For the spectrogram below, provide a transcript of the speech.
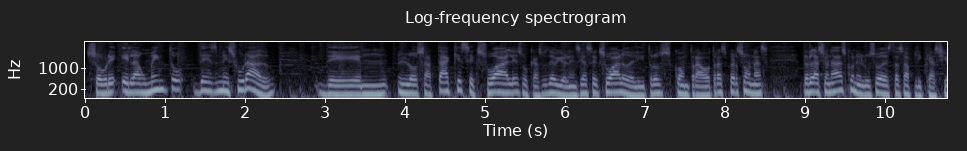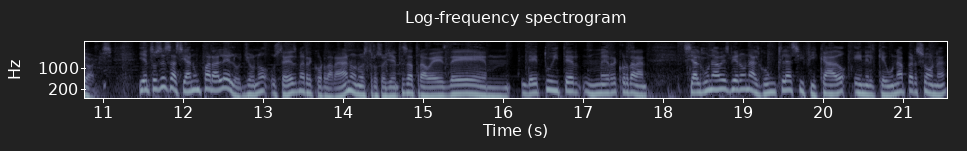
sobre el aumento desmesurado de mm, los ataques sexuales o casos de violencia sexual o delitos contra otras personas relacionadas con el uso de estas aplicaciones. Y entonces hacían un paralelo. Yo no, ustedes me recordarán o nuestros oyentes a través de, mm, de Twitter me recordarán si alguna vez vieron algún clasificado en el que una persona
